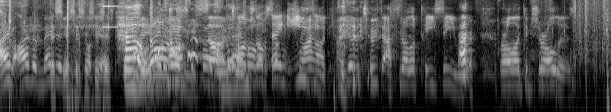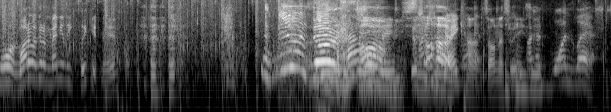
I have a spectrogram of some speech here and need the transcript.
I've, I haven't made Yes, it. yes, yes, yes, yes, yes. How? Easy. No, Tom, Tom, you suck. Tom, stop saying easy. Tryhard, You have a two thousand dollar PC. We're, we're all on controllers. Come on, why do I gotta manually click it, man? No, How? Tom, you You're You're such suck. gay cunts, honestly. I had one left.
